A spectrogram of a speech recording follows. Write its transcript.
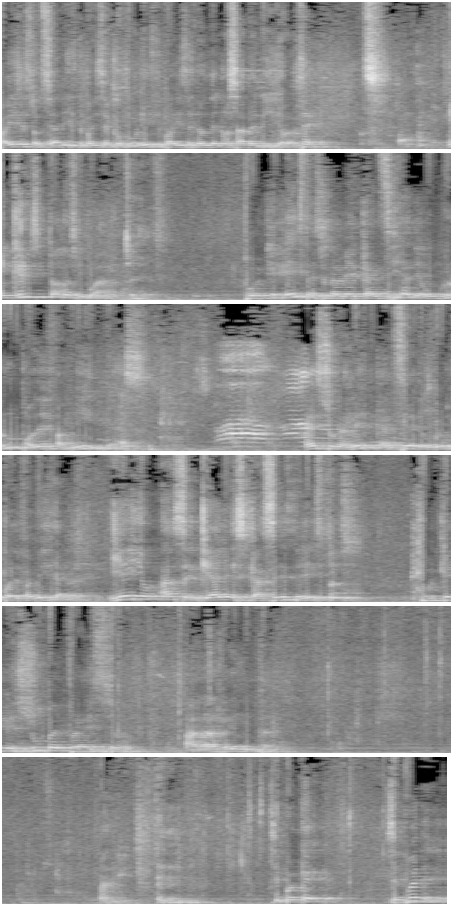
países socialistas, países comunistas, países donde no saben ni idioma. En crisis todo es igual. Porque esta es una mercancía de un grupo de familias. Es una mercancía de un grupo de familias. Y ello hace que haya escasez de estos porque le sube el precio a la renta. Sí, porque se puede.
